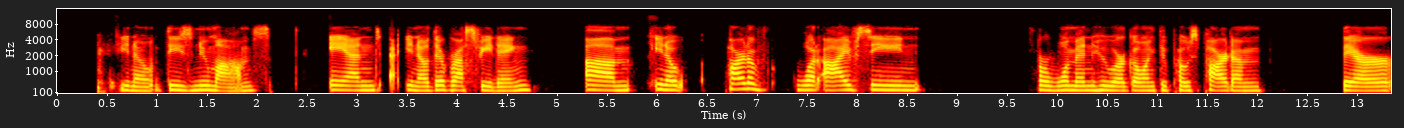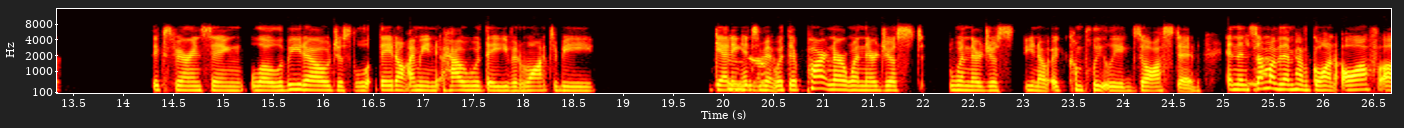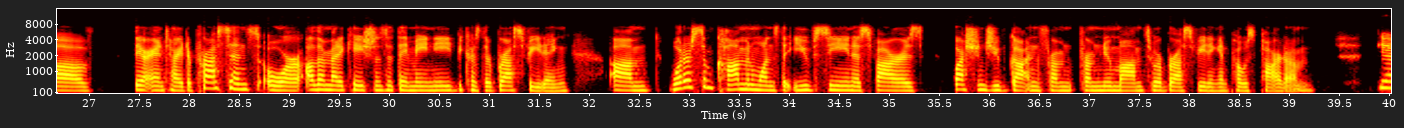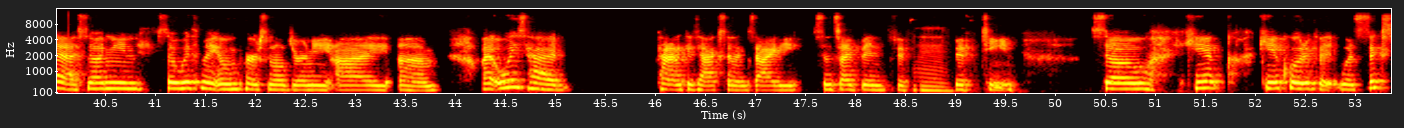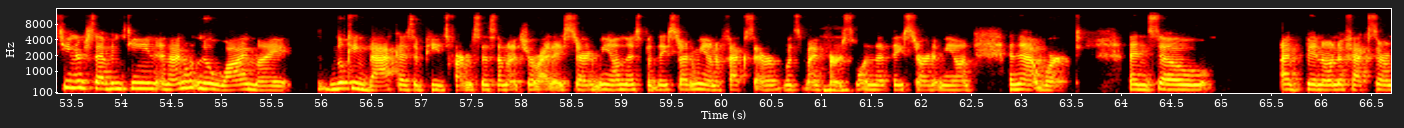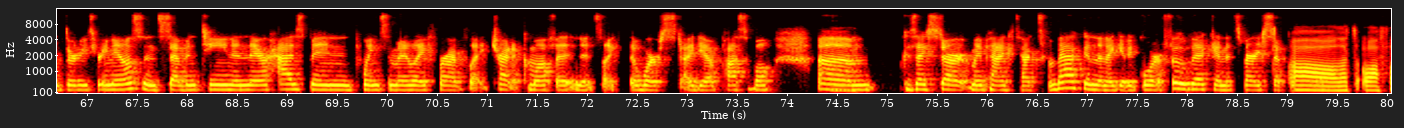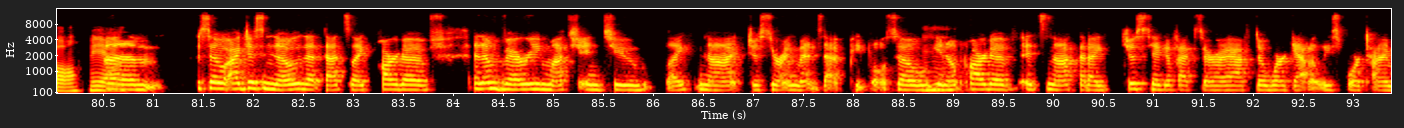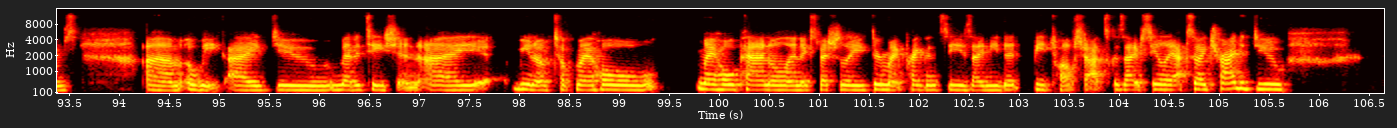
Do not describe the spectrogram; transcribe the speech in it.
you know, these new moms and you know they're breastfeeding, um, you know, part of what I've seen for women who are going through postpartum, they're experiencing low libido, just they don't, I mean, how would they even want to be getting mm-hmm. intimate with their partner when they're just when they're just you know completely exhausted and then yeah. some of them have gone off of their antidepressants or other medications that they may need because they're breastfeeding um, what are some common ones that you've seen as far as questions you've gotten from from new moms who are breastfeeding and postpartum yeah, so I mean, so with my own personal journey, I um I always had panic attacks and anxiety since I've been 15. Mm. So can't can't quote if it was 16 or 17 and I don't know why my looking back as a peds pharmacist, I'm not sure why they started me on this, but they started me on Effexor was my mm-hmm. first one that they started me on and that worked. And so I've been on Effexor. I'm 33 now since 17, and there has been points in my life where I've like tried to come off it, and it's like the worst idea possible. Um, because I start my panic attacks come back, and then I get agoraphobic, and it's very cyclical. Oh, that's awful. Yeah. Um, so I just know that that's like part of, and I'm very much into like not just throwing meds at people. So, mm-hmm. you know, part of it's not that I just take Effexor, I have to work out at least four times um, a week. I do meditation. I, you know, took my whole my whole panel and especially through my pregnancies i needed b12 shots because i have celiac so i try to do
